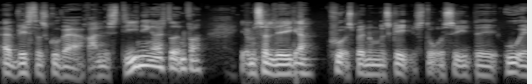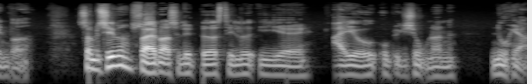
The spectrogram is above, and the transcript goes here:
at hvis der skulle være rentestigninger i stedet for, jamen så ligger kursspændet måske stort set uh, uændret. Som princippet, så er du altså lidt bedre stillet i uh, øh, IO-obligationerne nu her.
